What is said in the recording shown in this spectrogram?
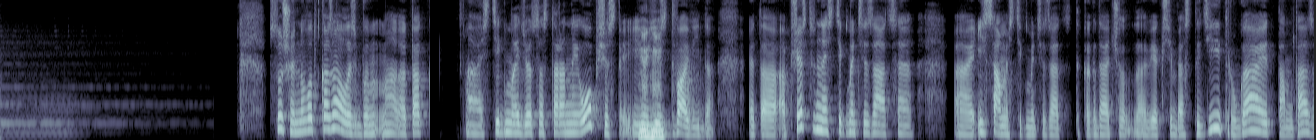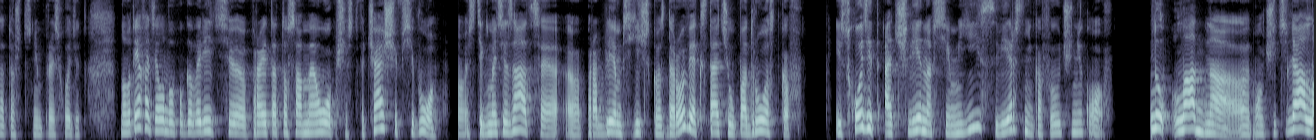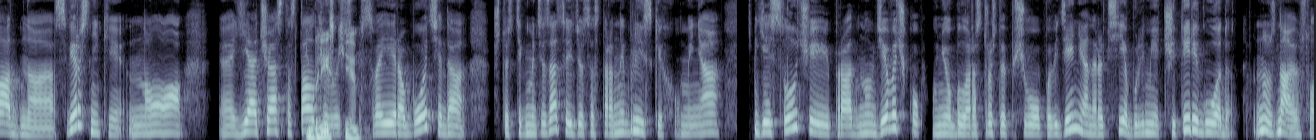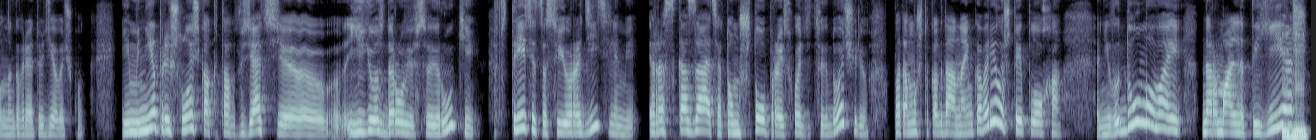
Слушай, ну вот казалось бы, э, так а, стигма идет со стороны общества. Ее угу. есть два вида. Это общественная стигматизация э, и самостигматизация. Это когда человек себя стыдит, ругает там, да, за то, что с ним происходит. Но вот я хотела бы поговорить э, про это то самое общество. Чаще всего стигматизация проблем психического здоровья, кстати, у подростков, исходит от членов семьи, сверстников и учеников. Ну, ладно, э, учителя, ладно, сверстники, но э, я часто сталкиваюсь Близкие. в своей работе, да, что стигматизация идет со стороны близких. У меня есть случай про одну девочку, у нее было расстройство пищевого поведения, анорексия, булимия 4 года. Ну, знаю, условно говоря, эту девочку. И мне пришлось как-то взять э, ее здоровье в свои руки, встретиться с ее родителями, рассказать о том, что происходит с их дочерью, потому что когда она им говорила, что ей плохо, не выдумывай, нормально ты ешь, угу.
